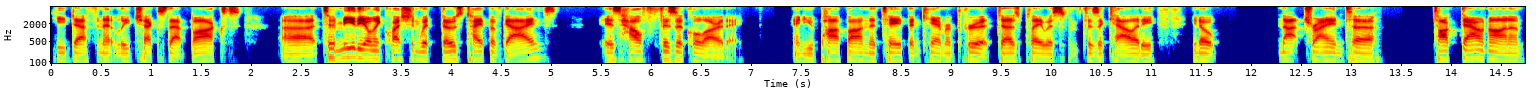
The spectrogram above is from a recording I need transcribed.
he definitely checks that box. Uh, to me, the only question with those type of guys is how physical are they? And you pop on the tape, and Cameron Pruitt does play with some physicality. You know, not trying to talk down on him,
